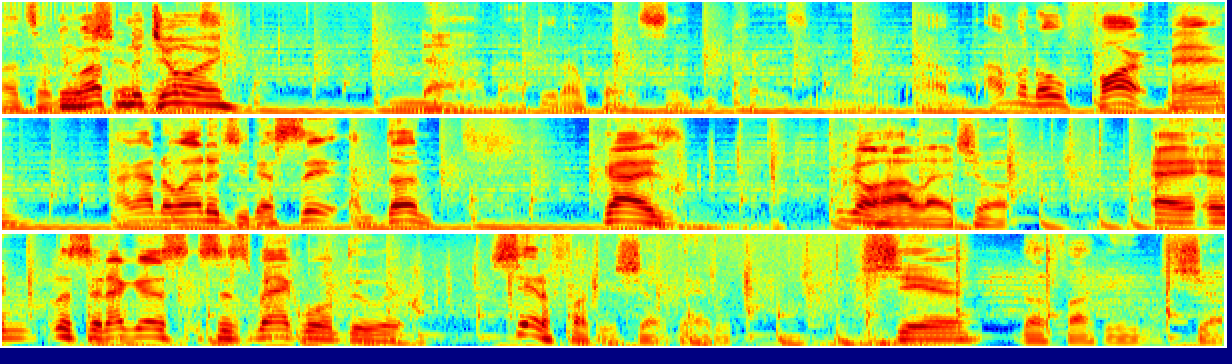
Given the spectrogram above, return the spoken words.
Until You're next welcome to show, guys. join. Nah, nah, dude, I'm going to sleep. You crazy, man. I'm, I'm an old fart, man. I got no energy. That's it. I'm done. Guys, we're to holla at y'all. And, and listen, I guess since Mac won't do it, share the fucking show, damn it. Share the fucking show.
